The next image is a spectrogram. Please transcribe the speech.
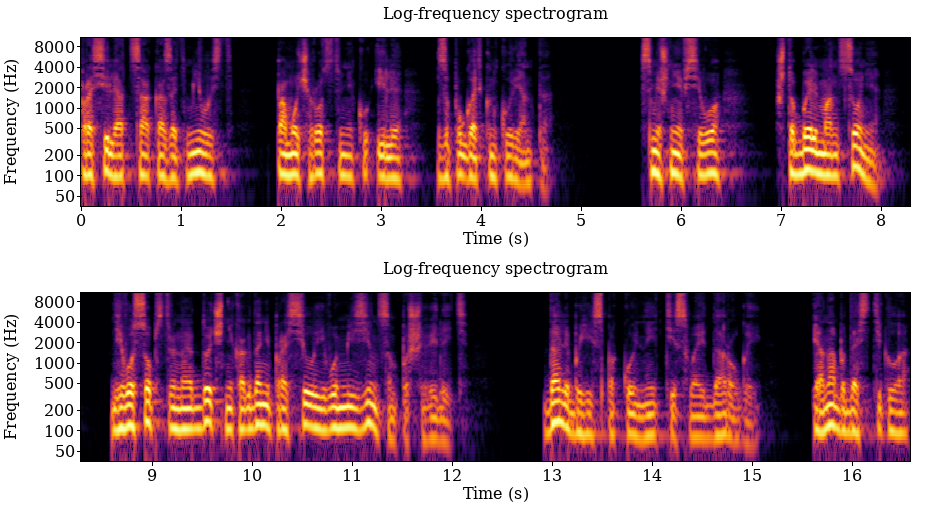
просили отца оказать милость, помочь родственнику или запугать конкурента. Смешнее всего, что Бель Мансони, его собственная дочь, никогда не просила его мизинцем пошевелить. Дали бы ей спокойно идти своей дорогой, и она бы достигла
